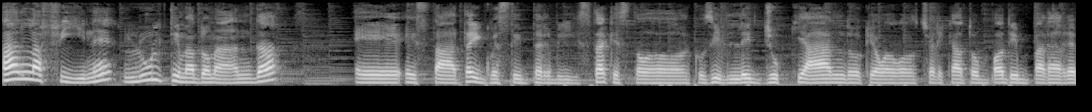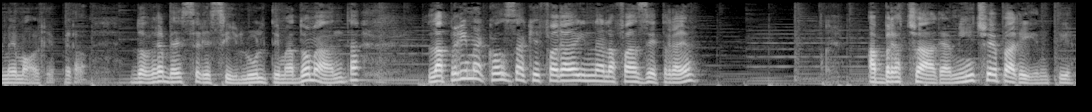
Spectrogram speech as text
alla fine l'ultima domanda è, è, stata in questa intervista che sto così leggiucchiando, che ho cercato un po' di imparare a memoria, però dovrebbe essere sì l'ultima domanda. La prima cosa che farai nella fase 3? Abbracciare amici e parenti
